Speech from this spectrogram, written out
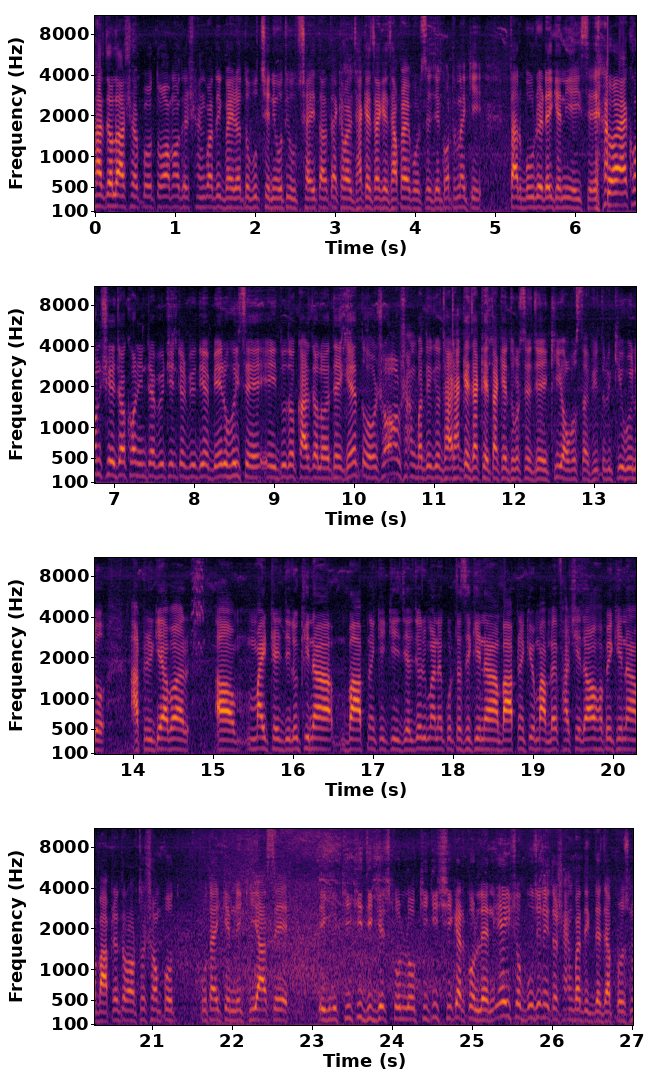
কার্যালয়ে আসার পর তো আমাদের সাংবাদিক ভাইরা তো বুঝছেনি অতি উৎসাহী। তারা একেবারে ঝাঁকে ঝাঁকে ঝাঁপায় পড়ছে যে ঘটনা কি, তার বউরে ডেকে নিয়ে এসে তো এখন সে যখন ইন্টারভিউ ইন্টারভিউ দিয়ে বের হয়েছে এই দুদক কার্যালয় থেকে, তো সব সাংবাদিক ঝাঁকে ঝাঁকে তাকে ধরছে যে কি অবস্থা, ভিতরে কি হইল, আপনি কি আবার মাইটের দিল কিনা, বা আপনাকে কি জেল জরিমানা করতেছে কিনা, বা আপনাকে মামলায় ফাঁসিয়ে দেওয়া হবে কিনা, বা আপনার অর্থ সম্পদ কোথায়, কেমনি কি আছে এগুলো কি কি জিজ্ঞেস করল, কি কি স্বীকার করলেন, এই সব বুঝেনি তো সাংবাদিকদের যা প্রশ্ন।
